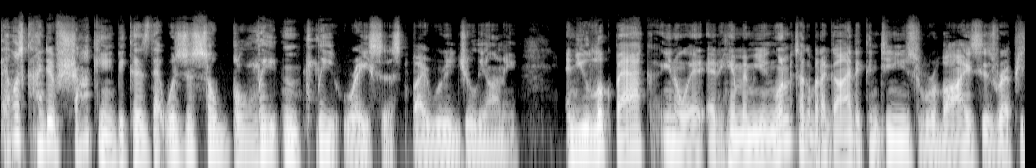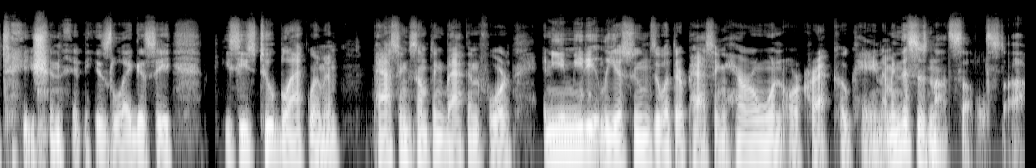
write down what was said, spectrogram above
that was kind of shocking because that was just so blatantly racist by Rudy Giuliani. And you look back, you know, at, at him. I mean, you want to talk about a guy that continues to revise his reputation and his legacy. He sees two black women passing something back and forth, and he immediately assumes that what they're passing heroin or crack cocaine. I mean, this is not subtle stuff.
